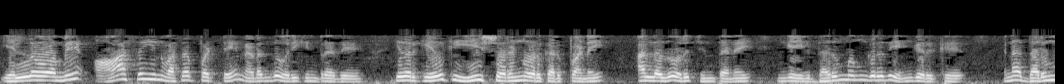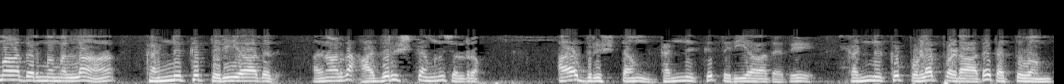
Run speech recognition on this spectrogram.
எல்லாமே ஆசையின் வசப்பட்டே நடந்து வருகின்றது. இதற்கு எதுக்கு ஈஸ்வரன் ஒரு கற்பனை அல்லது ஒரு சிந்தனை? இங்க தர்மம்ங்கிறது எங்க இருக்கு? ஏன்னா தர்மா தர்மம் எல்லாம் கண்ணுக்கு தெரியாதது. அதனாலதான் அதிர்ஷ்டம்னு சொல்றோம். அதிருஷ்டம் கண்ணுக்கு தெரியாதது. கண்ணுக்கு புலப்படாத தத்துவம்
